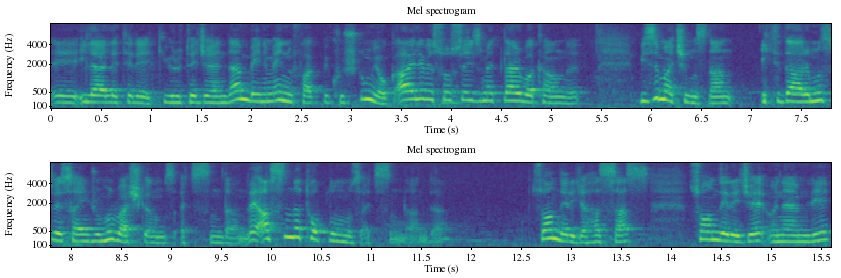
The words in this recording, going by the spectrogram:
e, ilerleterek yürüteceğinden benim en ufak bir kuşkum yok. Aile ve Sosyal Hizmetler Bakanlığı bizim açımızdan iktidarımız ve Sayın Cumhurbaşkanımız açısından ve aslında toplumumuz açısından da son derece hassas, son derece önemli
